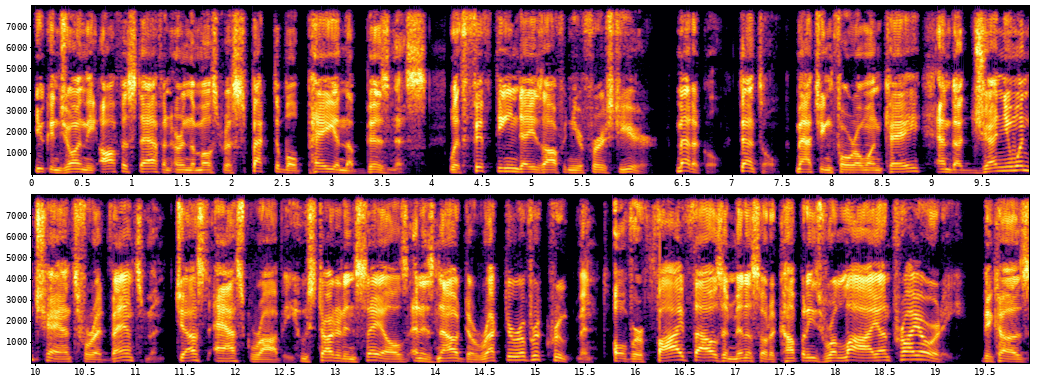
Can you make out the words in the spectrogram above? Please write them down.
you can join the office staff and earn the most respectable pay in the business with 15 days off in your first year. Medical, dental, matching 401k, and a genuine chance for advancement. Just ask Robbie, who started in sales and is now director of recruitment. Over 5,000 Minnesota companies rely on Priority because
